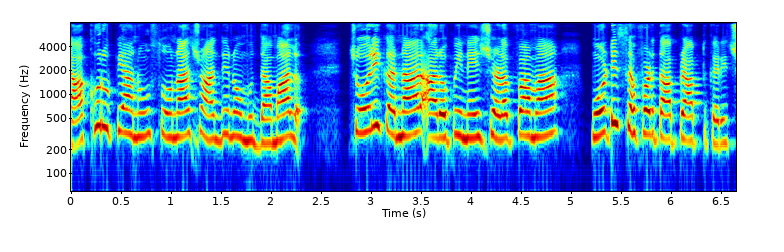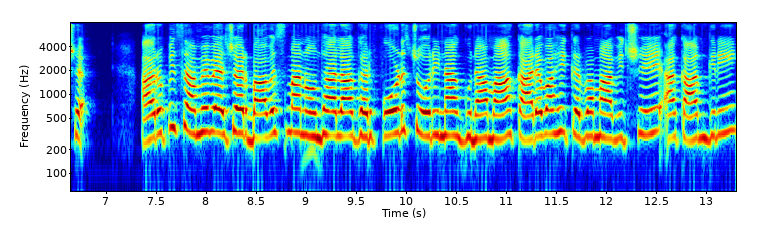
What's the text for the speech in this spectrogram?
લાખો રૂપિયાનું સોના ચાંદીનો મુદ્દામાલ ચોરી કરનાર આરોપીને ઝડપવામાં મોટી સફળતા પ્રાપ્ત કરી છે. આરોપી સામે બે હજાર બાવીસમાં નોંધાયેલા ઘરફોડ ચોરીના ગુનામાં કાર્યવાહી કરવામાં આવી છે. આ કામગીરી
